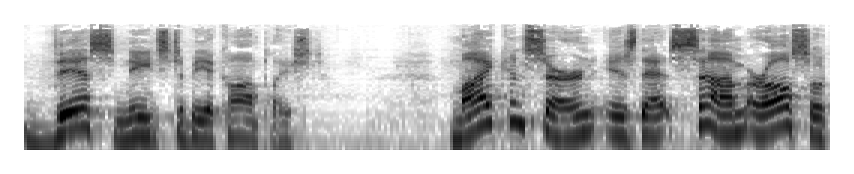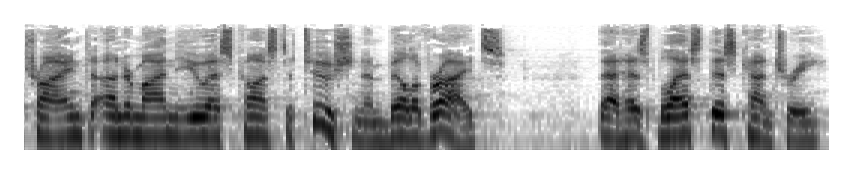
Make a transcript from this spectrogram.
This needs to be accomplished. My concern is that some are also trying to undermine the U.S. Constitution and Bill of Rights that has blessed this country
